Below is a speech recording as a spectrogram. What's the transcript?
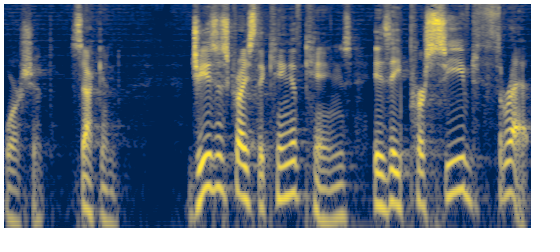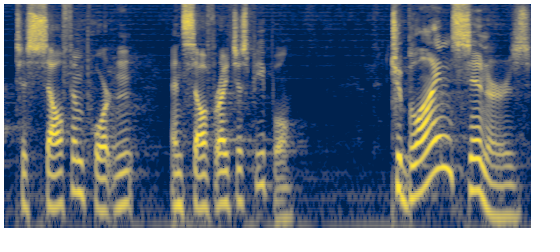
worship. Second, Jesus Christ, the King of Kings, is a perceived threat to self important and self righteous people. To blind sinners,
